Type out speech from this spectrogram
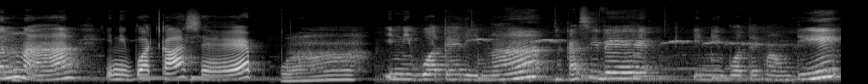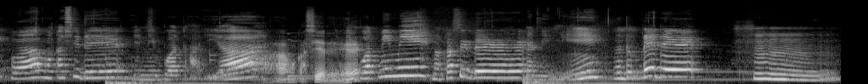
Tenang, ini buat Kasep, Wah, ini buat Terina, Makasih, Dek. Ini buat Teh Maudi, Wah, makasih dek. ini buat Ayah, Ah, makasih ya, ini Dek. buat Mimi, Makasih, Dek. dan ini untuk Dede. Hmm.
